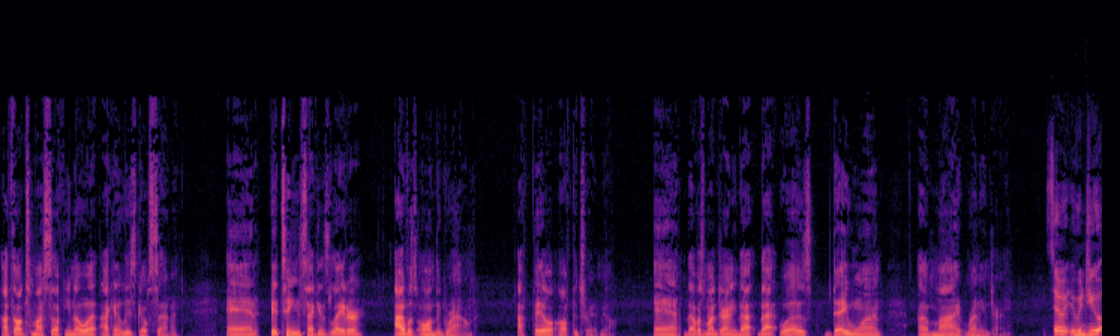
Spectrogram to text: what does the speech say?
I thought to myself, you know what? I can at least go seven. And 15 seconds later, I was on the ground. I fell off the treadmill. And that was my journey. That that was day one of my running journey. So would you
